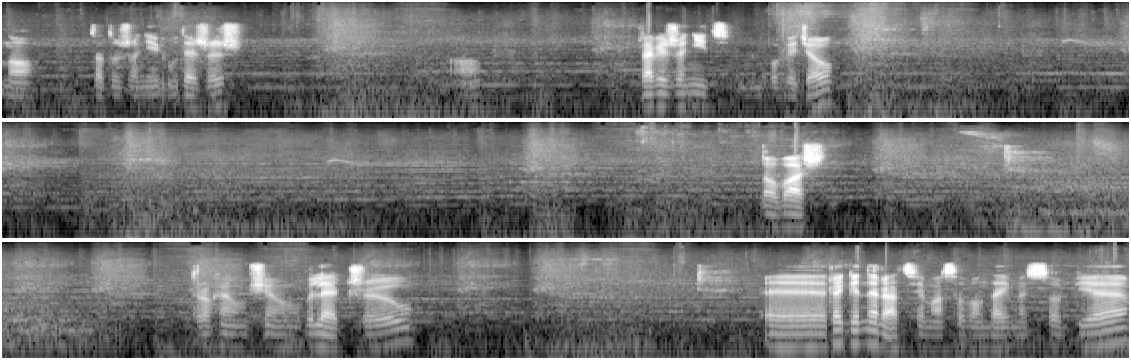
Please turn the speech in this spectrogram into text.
No, za dużo nie uderzysz. O. Prawie że nic, bym powiedział. No właśnie. Trochę się wyleczył. E, regenerację masową dajmy sobie.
